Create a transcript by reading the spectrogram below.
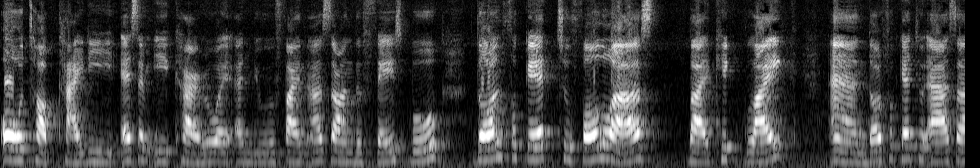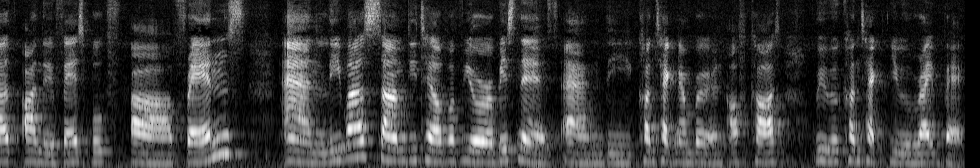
O Top Kaidi SME Kairoi, and you will find us on the Facebook. Don't forget to follow us by click like and don't forget to add us on the Facebook uh, friends and leave us some details of your business and the contact number and of course we will contact you right back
